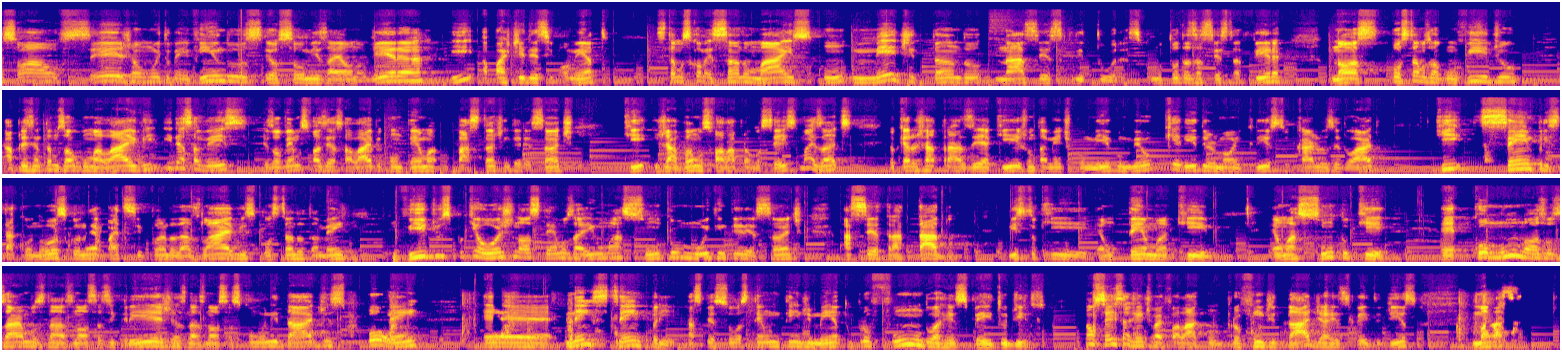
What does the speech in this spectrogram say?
Pessoal, sejam muito bem-vindos. Eu sou Misael Nogueira e a partir desse momento estamos começando mais um Meditando nas Escrituras. Como todas as sexta-feira, nós postamos algum vídeo, apresentamos alguma live e dessa vez resolvemos fazer essa live com um tema bastante interessante que já vamos falar para vocês. Mas antes, eu quero já trazer aqui juntamente comigo meu querido irmão em Cristo, Carlos Eduardo que sempre está conosco, né, participando das lives, postando também vídeos, porque hoje nós temos aí um assunto muito interessante a ser tratado, visto que é um tema que é um assunto que é comum nós usarmos nas nossas igrejas, nas nossas comunidades, porém é, nem sempre as pessoas têm um entendimento profundo a respeito disso. Não sei se a gente vai falar com profundidade a respeito disso, mas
